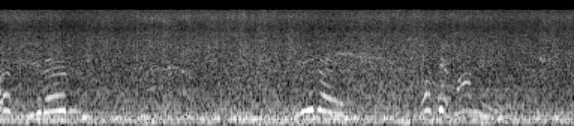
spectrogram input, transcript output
Look, Eden. Eden, look at mommy.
